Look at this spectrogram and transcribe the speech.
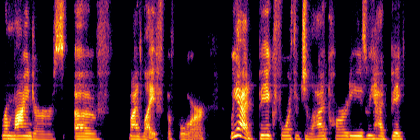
reminders of my life before we had big Fourth of July parties. We had big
